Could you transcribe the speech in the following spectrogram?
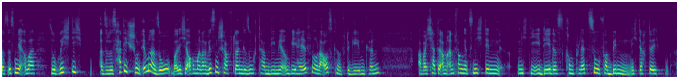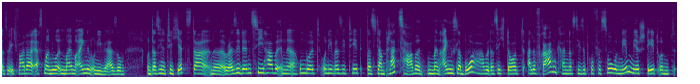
Das ist mir aber so richtig, also das hatte ich schon immer so, weil ich ja auch immer nach Wissenschaftlern gesucht habe, die mir irgendwie helfen oder Auskünfte geben können. Aber ich hatte am Anfang jetzt nicht, den, nicht die Idee, das komplett zu verbinden. Ich dachte, ich, also ich war da erstmal nur in meinem eigenen Universum. Und dass ich natürlich jetzt da eine Residency habe in der Humboldt-Universität, dass ich da einen Platz habe, mein eigenes Labor habe, dass ich dort alle fragen kann, dass diese Professorin neben mir steht und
